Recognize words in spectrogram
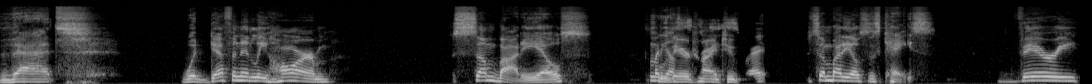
that would definitely harm somebody else Somebody Who they're trying to- case, right? somebody else's case. Very,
